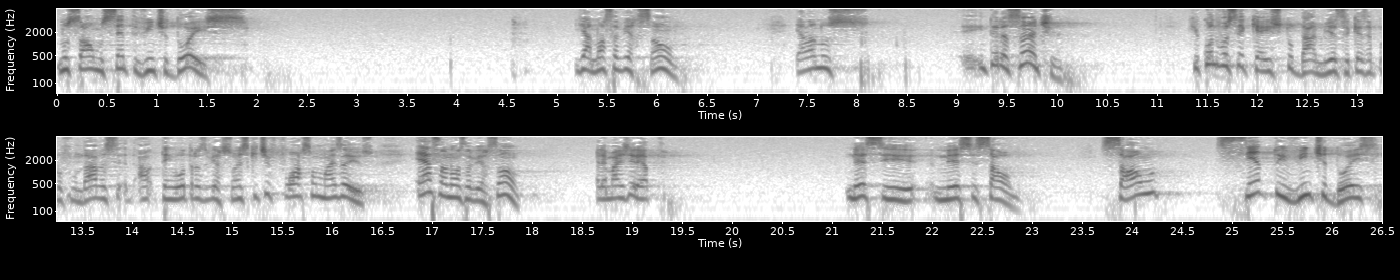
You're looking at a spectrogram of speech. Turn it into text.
no Salmo 122, e a nossa versão, ela nos. É interessante que quando você quer estudar mesmo, você quer se aprofundar, você, tem outras versões que te forçam mais a isso. Essa nossa versão, ela é mais direta. Nesse, nesse salmo. Salmo 122,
